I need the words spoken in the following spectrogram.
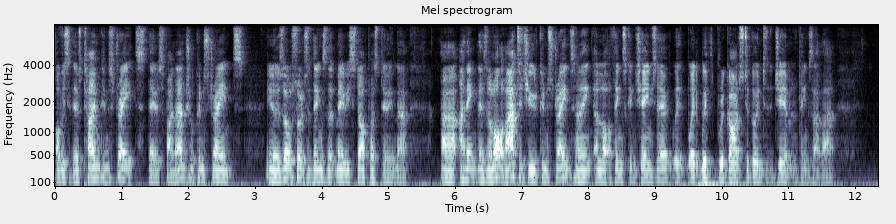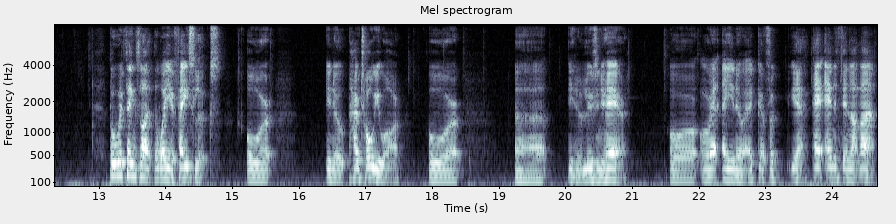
Obviously, there's time constraints, there's financial constraints, you know, there's all sorts of things that maybe stop us doing that. Uh, I think there's a lot of attitude constraints, I think a lot of things can change there with, with, with regards to going to the gym and things like that. But with things like the way your face looks, or, you know, how tall you are, or, uh, you know, losing your hair, or, or you know, for, yeah, anything like that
